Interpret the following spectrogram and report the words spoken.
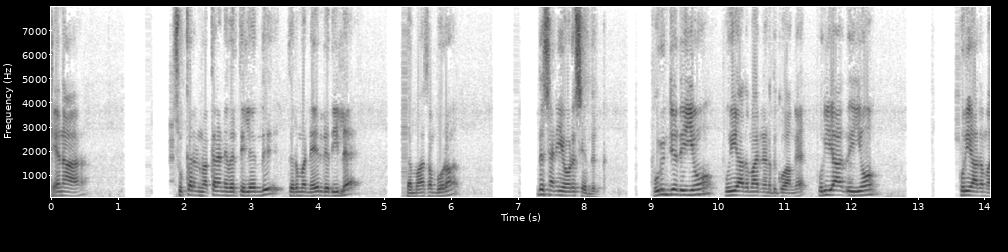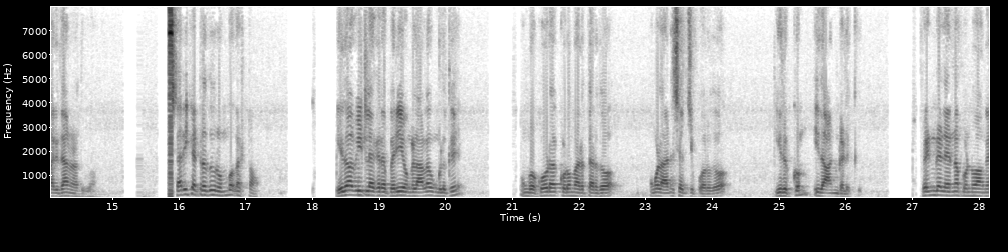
ஏன்னா சுக்கரன் மக்கர நிவர்த்தியிலேருந்து திரும்ப நேர்கதியில் இந்த மாதம் பூரா இந்த சனியோடு சேர்ந்துருக்கு. புரிஞ்சதையும் புரியாத மாதிரி நடந்துக்குவாங்க. புரியாதையும் புரியாத மாதிரி தான் நடந்துக்குவாங்க. சரி கட்டுறது ரொம்ப கஷ்டம். ஏதோ வீட்டில் இருக்கிற பெரியவங்களால் உங்களுக்கு உங்கள் கூட குடும்பம் நடத்துறதோ உங்களை அனுசரித்து போகிறதோ இருக்கும். இது ஆண்களுக்கு. பெண்கள் என்ன பண்ணுவாங்க?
